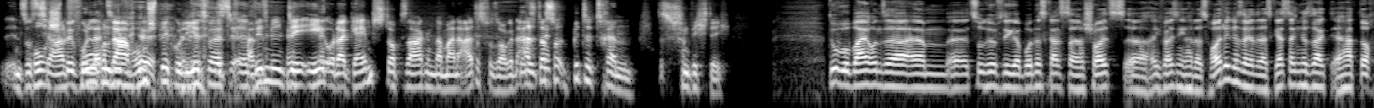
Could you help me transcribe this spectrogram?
in sozialen Foren da rumspekuliert wird, äh, Windeln.de oder GameStop sagen da meine Altersvorsorge. Also das bitte trennen. Das ist schon wichtig. Du, wobei unser ähm, äh, zukünftiger Bundeskanzler Scholz, äh, ich weiß nicht, hat er das heute gesagt, hat er das gestern gesagt, er hat doch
